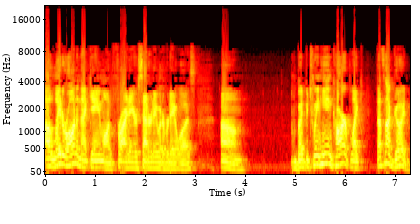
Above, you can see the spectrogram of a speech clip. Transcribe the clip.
uh, later on in that game on Friday or Saturday, whatever day it was. Um, but between he and Carp, like that's not good.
